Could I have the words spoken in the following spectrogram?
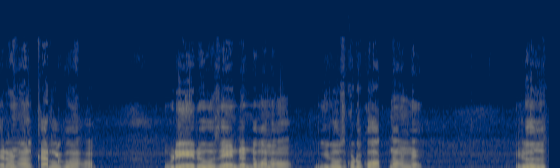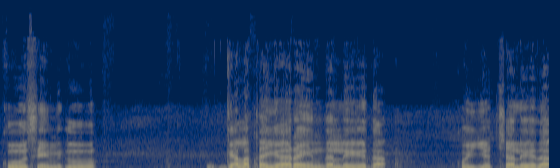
ఇరవై నాలుగు కర్రలు కోసం ఇప్పుడు ఈ రోజు ఏంటంటే మనం ఈరోజు కూడా కోస్తున్నామండి ఈరోజు కోసి మీకు గెల తయారైందా లేదా కొయ్యొచ్చా లేదా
